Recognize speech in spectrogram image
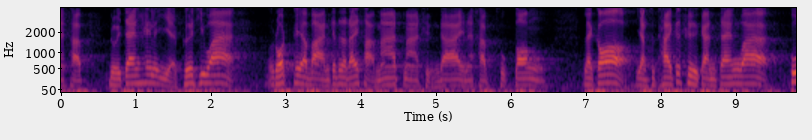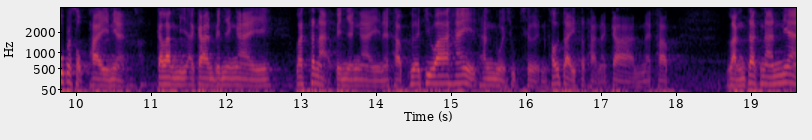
นะครับ โดยแจ้งให้ละเอียดเพื่อที่ว่ารถพยาบาลก็จะได้สามารถมาถึงได้นะครับ ถูกต้อง และก็อย่างสุดท้ายก็คือการแจ้งว่าผู้ประสบภัยเนี่ยกำลังมีอาการเป็นยังไงลักษณะเป็นยังไงนะครับเพื่อที่ว่าให้ทางหน่วยฉุกเฉินเข้าใจสถานการณ์นะครับ หลังจากนั้นเนี่ย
